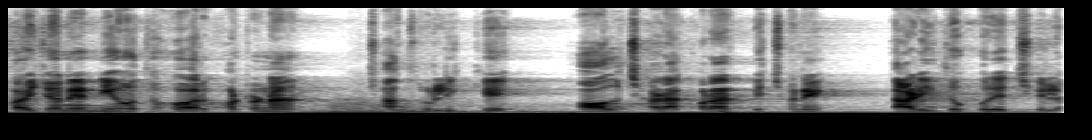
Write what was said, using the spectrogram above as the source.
ছয় জনের নিহত হওয়ার ঘটনা ছাত্রলীগকে হল ছাড়া করার পেছনে তাড়িত করেছিল।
